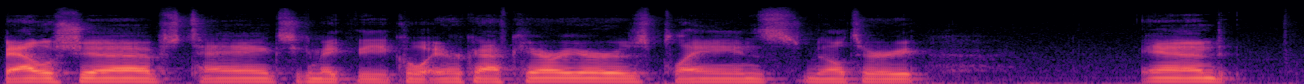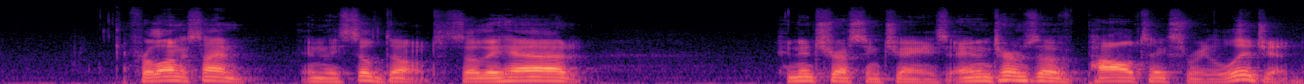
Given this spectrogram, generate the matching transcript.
battleships, tanks. You can make the cool aircraft carriers, planes, military, and for a long time, and they still don't. So they had an interesting change. And in terms of politics and religion,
